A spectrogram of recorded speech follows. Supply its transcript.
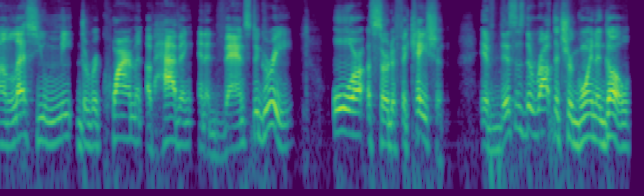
unless you meet the requirement of having an advanced degree or a certification. If this is the route that you're going to go,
